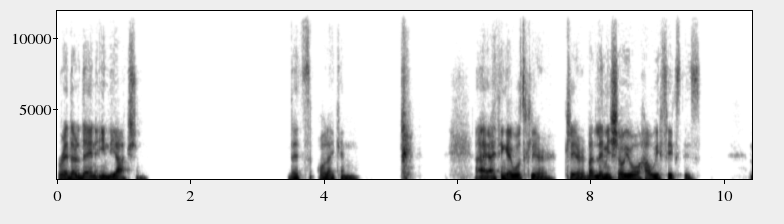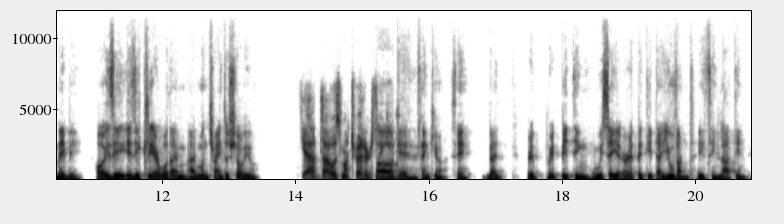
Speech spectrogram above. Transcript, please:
rather than in the action that's all I can. I, I think I was clear, clear. But let me show you how we fix this. Maybe. Oh, is it is it clear what I'm I'm trying to show you? Yeah, that was much better. Thank oh, you. okay. Thank you. See, but re- repeating, we say repetita juvant. It's in Latin.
